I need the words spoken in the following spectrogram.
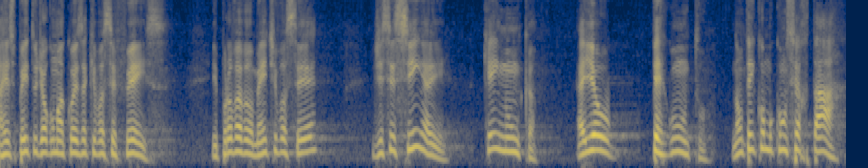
a respeito de alguma coisa que você fez, e provavelmente você disse sim aí. Quem nunca? Aí eu pergunto: não tem como consertar.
